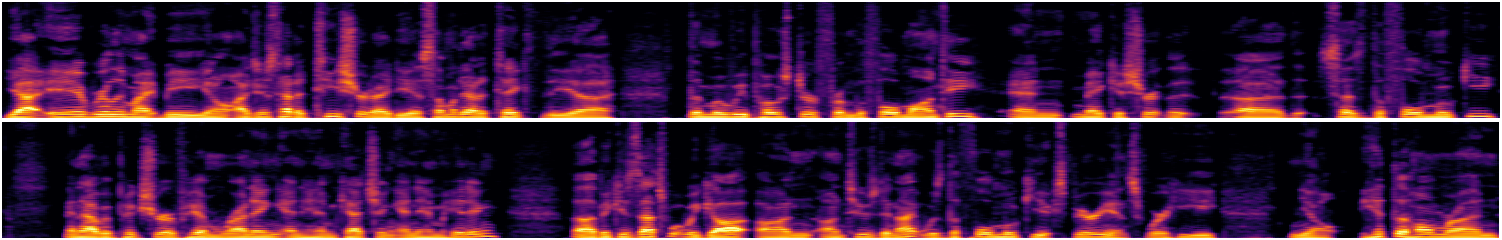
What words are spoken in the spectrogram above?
Yeah, it really might be. You know, I just had a T-shirt idea. Somebody had to take the uh, the movie poster from the Full Monty and make a shirt that, uh, that says the Full Mookie, and have a picture of him running and him catching and him hitting, uh, because that's what we got on on Tuesday night was the Full Mookie experience, where he, you know, hit the home run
